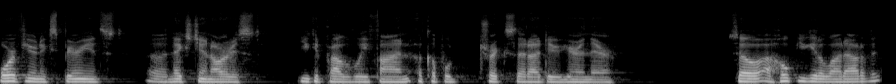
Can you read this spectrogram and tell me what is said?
or if you're an experienced uh, next gen artist, you could probably find a couple tricks that I do here and there. So I hope you get a lot out of it,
